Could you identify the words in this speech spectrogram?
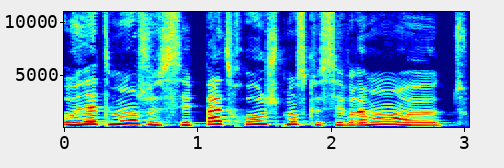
Honnêtement, je sais pas trop. Je pense que c'est vraiment euh, tout,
